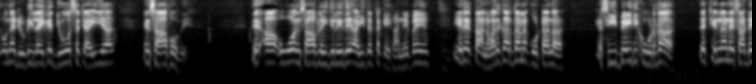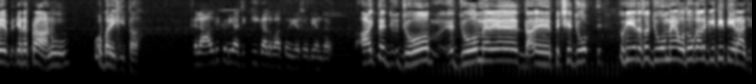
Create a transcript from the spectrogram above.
ਉਹਨਾਂ ਡਿਊਟੀ ਲਾਈ ਕਿ ਜੋ ਸਚਾਈ ਆ ਇਨਸਾਫ ਹੋਵੇ। ਤੇ ਆ ਉਹ ਇਨਸਾਫ ਲੈਂਦੇ ਲੈਂਦੇ ਅੱਜ ਤੇ ਧੱਕੇ ਖਾਣੇ ਪਏ ਆ ਇਹਦੇ ਧੰਨਵਾਦ ਕਰਦਾ ਮੈਂ ਕੋਰਟਾਂ ਦਾ ਕਿ ਸੀਬੀਆਈ ਦੀ ਕੋਰਟ ਦਾ ਤੇ ਜਿਨ੍ਹਾਂ ਨੇ ਸਾਡੇ ਜਿਹੜੇ ਭਰਾ ਨੂੰ ਉਹ ਬਰੀ ਕੀਤਾ? ਫਿਲਹਾਲ ਦੀ ਘੜੀ ਅੱਜ ਕੀ ਗੱਲਬਾਤ ਹੋਈ ਹੈ ਤੁਹਾਡੇ ਅੰਦਰ? ਅੱਜ ਤੇ ਜ- ਜੋ ਮੇਰੇ ਦ- ਇਹ ਪਿੱਛੇ ਜੋ ਤੁਸੀਂ ਇਹ ਦੱਸੋ ਜੋ ਮੈਂ ਉਦੋਂ ਗੱਲ ਕੀਤੀ 13 ਚ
